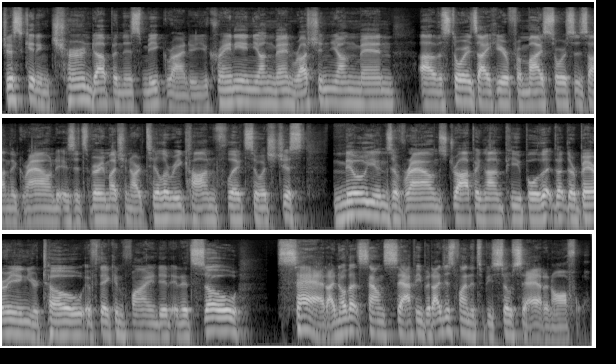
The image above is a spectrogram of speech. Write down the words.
just getting churned up in this meat grinder. Ukrainian young men, Russian young men. Uh, the stories I hear from my sources on the ground is it's very much an artillery conflict. So it's just millions of rounds dropping on people. They're burying your toe if they can find it. And it's so sad. I know that sounds sappy, but I just find it to be so sad and awful.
